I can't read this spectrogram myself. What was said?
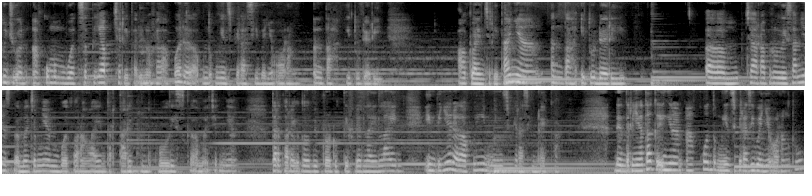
tujuan aku membuat setiap cerita di novel aku adalah untuk menginspirasi banyak orang. Entah itu dari outline ceritanya entah itu dari um, cara penulisannya segala macamnya yang membuat orang lain tertarik untuk nulis segala macamnya. Tertarik untuk lebih produktif dan lain-lain. Intinya adalah aku ingin menginspirasi mereka. Dan ternyata keinginan aku untuk menginspirasi banyak orang tuh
